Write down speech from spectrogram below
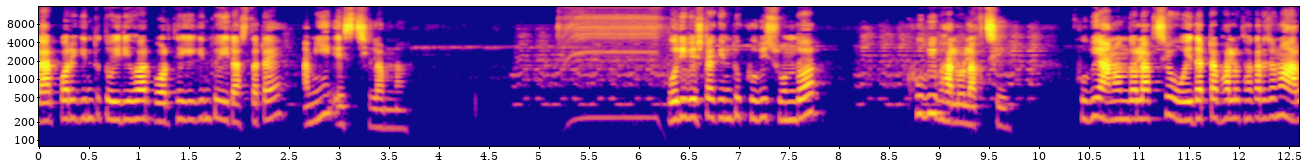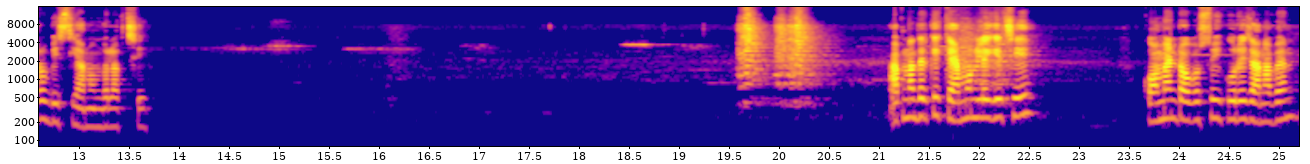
তারপরে কিন্তু তৈরি হওয়ার পর থেকে কিন্তু এই রাস্তাটায় আমি এসছিলাম না। পরিবেশটা কিন্তু খুবই সুন্দর, খুবই ভালো লাগছে। খুবই আনন্দ লাগছে ওয়েদারটা ভালো থাকার জন্য আরও বেশি আনন্দ লাগছে। আপনাদেরকে কেমন লেগেছে? কমেন্ট অবশ্যই করে জানাবেন।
